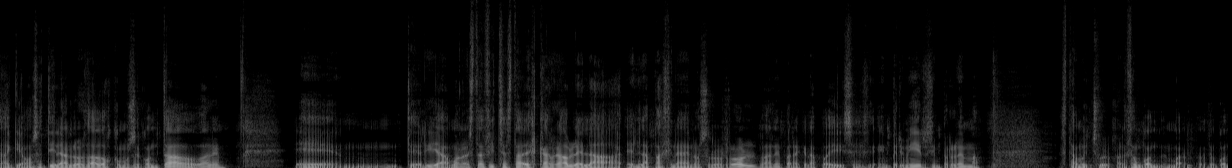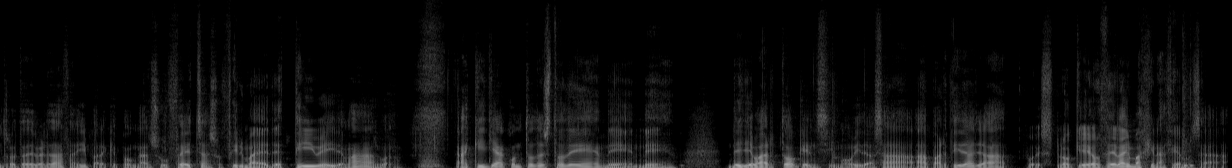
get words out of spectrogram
Aquí vamos a tirar los dados como os he contado, ¿vale? Eh, teoría, bueno, esta ficha está descargable en la, en la página de nuestro rol, ¿vale? Para que la podáis imprimir sin problema. Está muy chulo, parece un, contrato de verdad ahí para que pongan su fecha, su firma de detective y demás. Bueno, aquí ya con todo esto de, llevar tokens y movidas a, partida, ya pues lo que os dé la imaginación. O sea,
